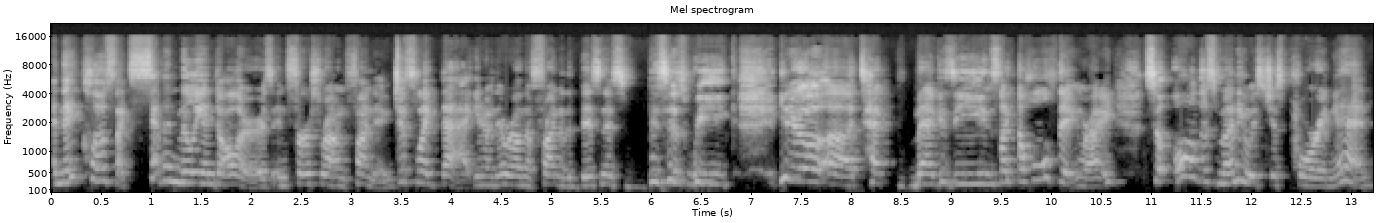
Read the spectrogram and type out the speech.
and they closed like seven million dollars in first round funding just like that. You know they were on the front of the business business week you know uh, tech magazines like the whole thing right? So all this money was just pouring in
